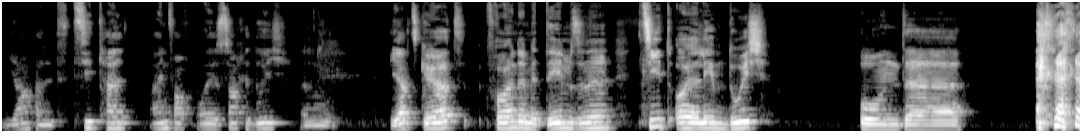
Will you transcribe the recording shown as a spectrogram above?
ja, halt, zieht halt einfach eure Sache durch. Also, Ihr habt's gehört, Freunde, mit dem Sinne, zieht euer Leben durch und äh,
